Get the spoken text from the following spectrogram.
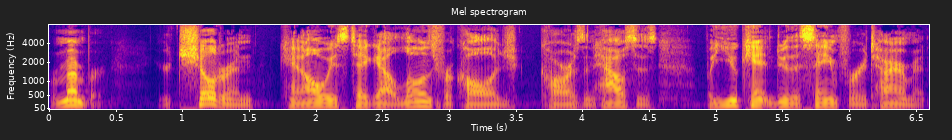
Remember, your children can always take out loans for college, cars, and houses, but you can't do the same for retirement.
